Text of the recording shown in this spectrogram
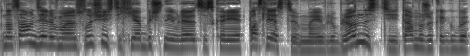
на самом деле в моем случае стихи обычно являются скорее последствием моей влюбленности, и там уже как бы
